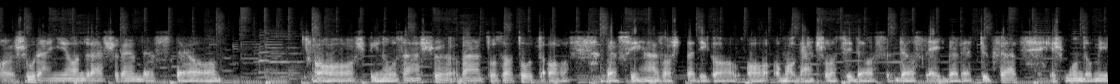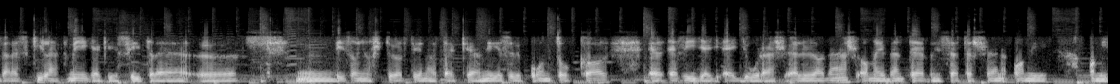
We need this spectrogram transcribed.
A Surányi András rendezte a a spinózás változatot, a webszínházast pedig a, a, a Magács Laci, de azt, de azt egybe vettük fel, és mondom, mivel ez ki lett még egészítve bizonyos történetekkel, nézőpontokkal, ez, ez így egy egyórás előadás, amelyben természetesen ami, ami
